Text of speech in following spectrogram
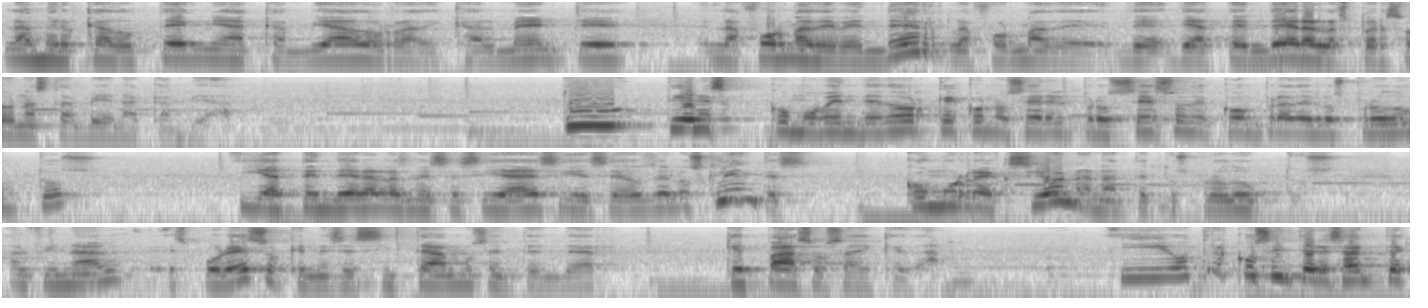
la mercadotecnia ha cambiado radicalmente, la forma de vender, la forma de, de atender a las personas también ha cambiado. Tú tienes como vendedor que conocer el proceso de compra de los productos y atender a las necesidades y deseos de los clientes, cómo reaccionan ante tus productos. Al final es por eso que necesitamos entender qué pasos hay que dar. Y otra cosa interesante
